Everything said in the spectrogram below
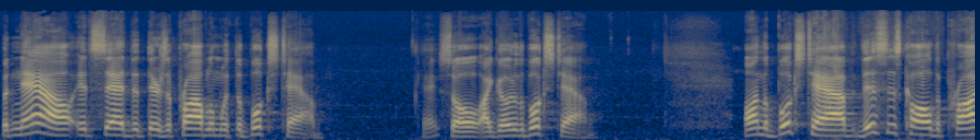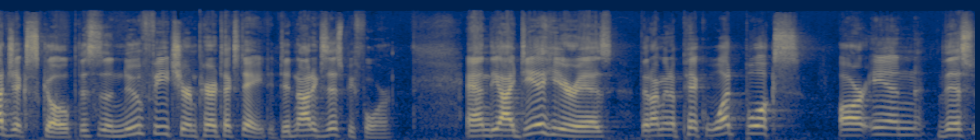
But now it said that there's a problem with the books tab. Okay, so I go to the books tab. On the Books tab, this is called the Project Scope. This is a new feature in Paratext 8. It did not exist before. And the idea here is that I'm going to pick what books are in this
